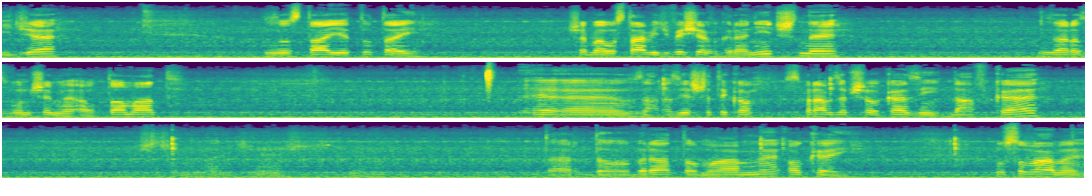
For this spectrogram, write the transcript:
Idzie. Zostaje tutaj. Trzeba ustawić wysiew graniczny. I zaraz włączymy automat. Eee, zaraz jeszcze tylko sprawdzę przy okazji dawkę. 20. Dobra, to mamy. Ok. Usuwamy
